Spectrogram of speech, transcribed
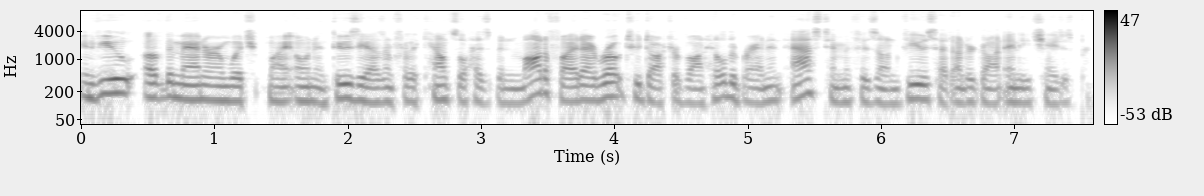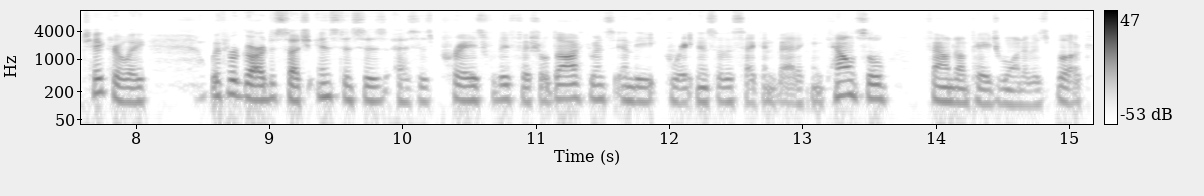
In view of the manner in which my own enthusiasm for the Council has been modified, I wrote to Dr. von Hildebrand and asked him if his own views had undergone any changes, particularly with regard to such instances as his praise for the official documents and the greatness of the Second Vatican Council, found on page one of his book.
